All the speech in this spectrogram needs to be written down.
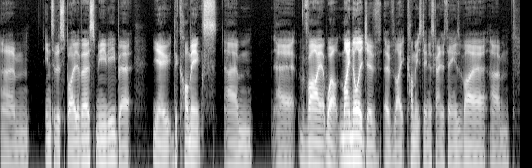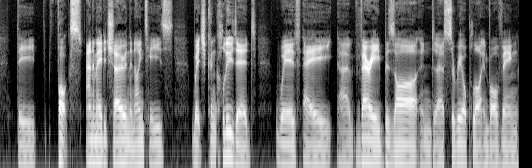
um, Into the Spider Verse movie, but you know the comics um, uh, via. Well, my knowledge of of like comics doing this kind of thing is via um, the Fox animated show in the 90s, which concluded with a uh, very bizarre and uh, surreal plot involving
